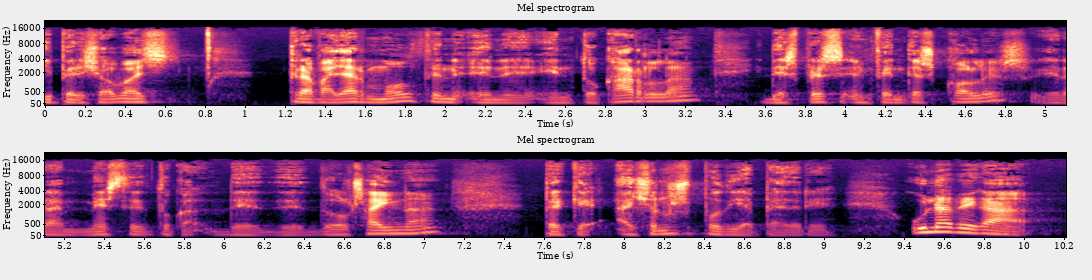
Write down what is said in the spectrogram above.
I per això vaig treballar molt en, en, en tocar-la, després en fent escoles, era mestre de, tocar, de, de dolçaina, perquè això no es podia perdre. Una vegada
